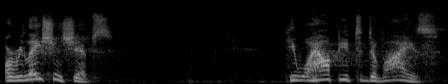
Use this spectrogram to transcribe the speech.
or relationships, He will help you to devise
